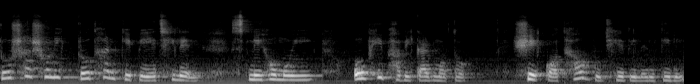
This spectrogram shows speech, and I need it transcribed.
প্রশাসনিক প্রধানকে পেয়েছিলেন স্নেহময়ী অভিভাবিকার মতো। সে কথাও বুঝিয়ে দিলেন তিনি।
